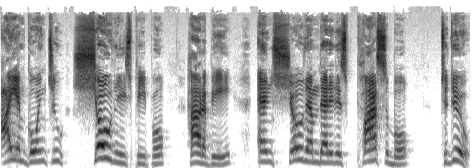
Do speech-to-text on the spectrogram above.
I am going to show these people how to be and show them that it is possible to do.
